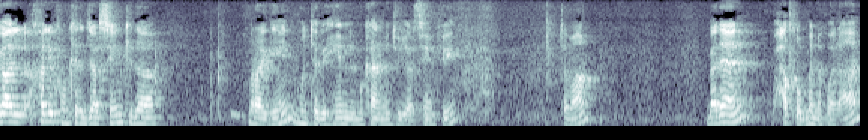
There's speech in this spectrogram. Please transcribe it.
قال خليكم كذا جالسين كذا رايقين منتبهين للمكان اللي أنتم جالسين فيه. تمام؟ بعدين وحطلب منكم الآن.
